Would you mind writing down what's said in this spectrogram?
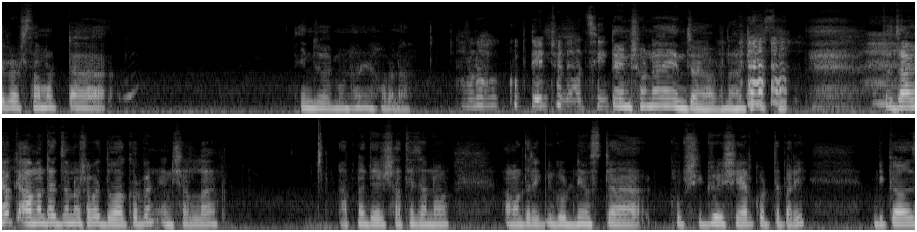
এবার সামারটা এনজয় মনে হয় হবে না। আমরা খুব টেনশনে আছি। টেনশনে এনজয় হবে না, ঠিক আছে? তো যাই হোক, আমাদের জন্য সবাই দোয়া করবেন ইনশাল্লাহ আপনাদের সাথে যেন আমাদের গুড নিউজটা খুব শীঘ্রই শেয়ার করতে পারি। বিকজ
